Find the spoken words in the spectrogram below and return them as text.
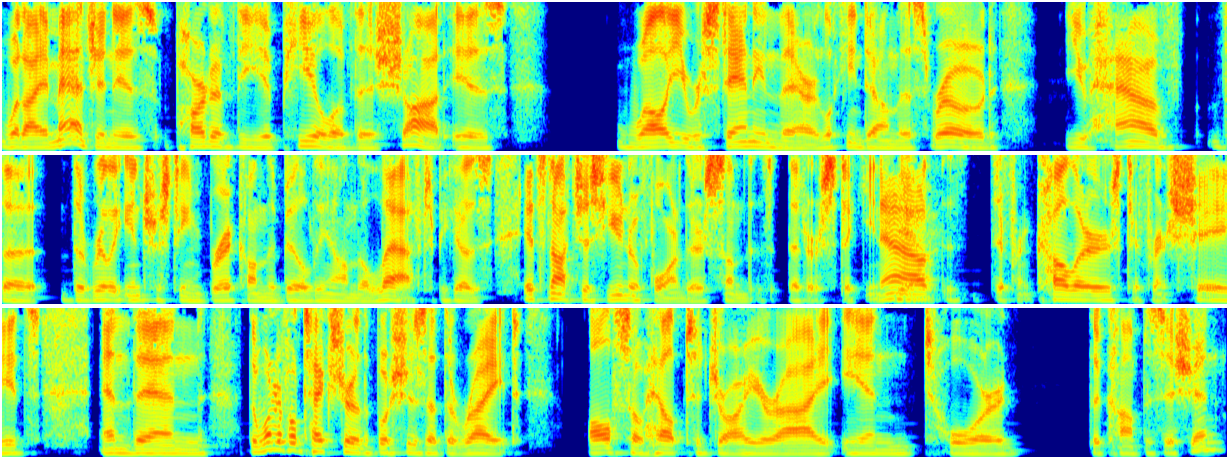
what I imagine is part of the appeal of this shot is while you were standing there looking down this road, you have the the really interesting brick on the building on the left because it's not just uniform. There's some that, are sticking out, there's different colors, different shades, and then the wonderful texture of the bushes at the right also help to draw your eye in toward the composition.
